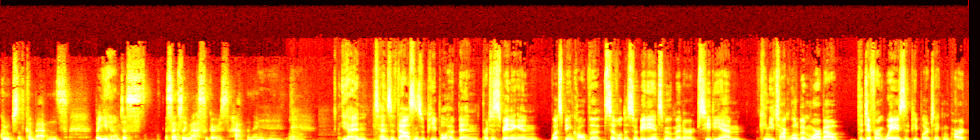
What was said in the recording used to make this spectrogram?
groups of combatants but you yeah. know just essentially massacres happening. Mm-hmm. Wow. Yeah, and tens of thousands of people have been participating in what's being called the civil disobedience movement or CDM. Can you talk a little bit more about the different ways that people are taking part?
